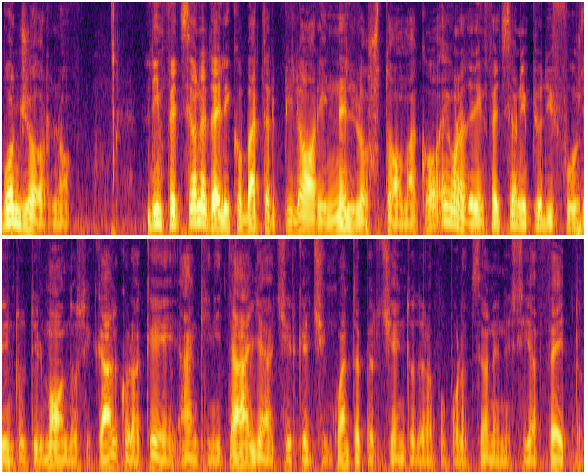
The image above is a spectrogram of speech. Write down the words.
Buongiorno. L'infezione da Helicobacter pylori nello stomaco è una delle infezioni più diffuse in tutto il mondo. Si calcola che anche in Italia circa il 50% della popolazione ne sia affetto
